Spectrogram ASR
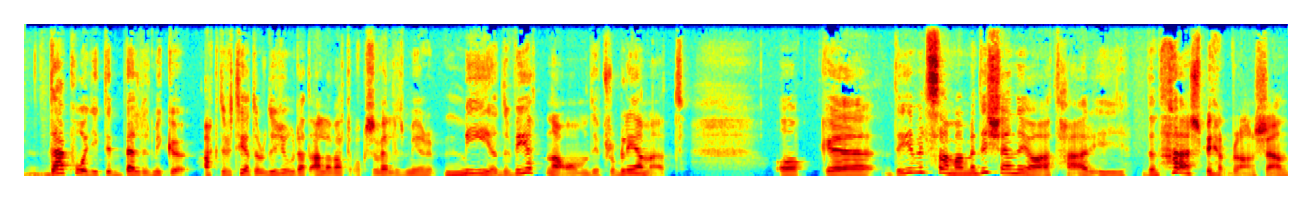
där pågick det väldigt mycket aktiviteter och det gjorde att alla var också väldigt mer medvetna om det problemet. Och eh, det är väl samma, men det känner jag att här i den här spelbranschen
